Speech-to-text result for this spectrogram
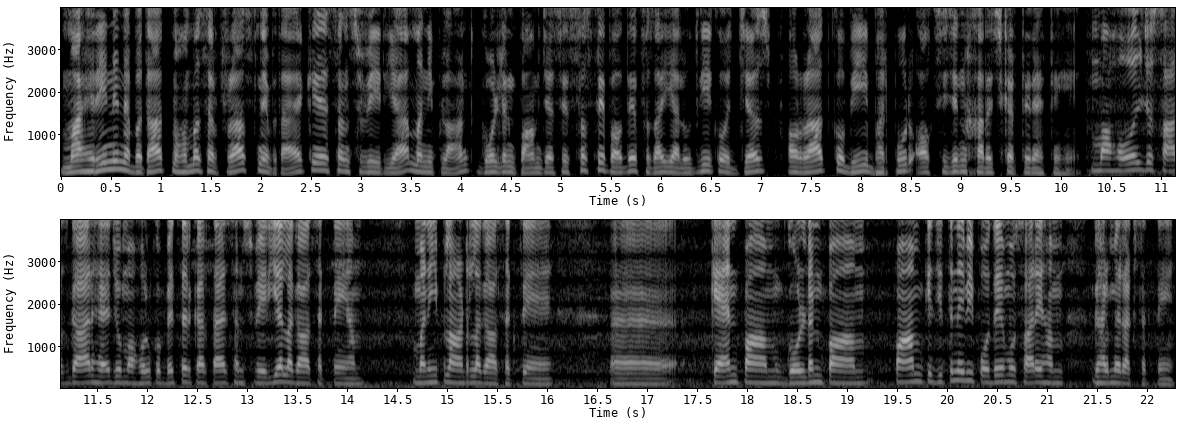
माहरीन ने नबतात मोहम्मद सरफराज ने बताया कि sansevieria, money plant, golden palm जैसे सस्ते पौधे फजाई आलूदगी को जज्ब और रात को भी भरपूर ऑक्सीजन खर्च करते रहते हैं। माहौल जो साजगार है, जो माहौल को बेहतर करता है, सनसवेरिया लगा सकते हैं हम। मनी प्लांट लगा सकते हैं cane palm golden palm palm के जितने भी पौधे हैं वो सारे हम घर में रख सकते हैं।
